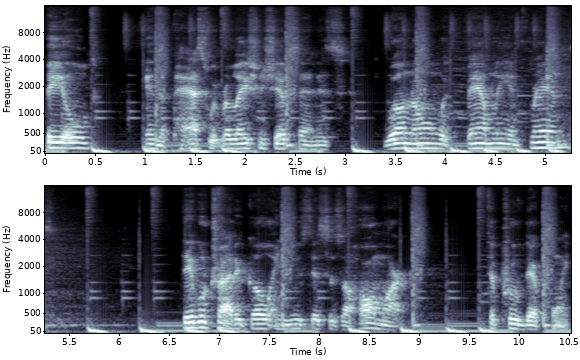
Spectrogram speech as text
failed in the past with relationships and it's well known with family and friends, they will try to go and use this as a hallmark to prove their point.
